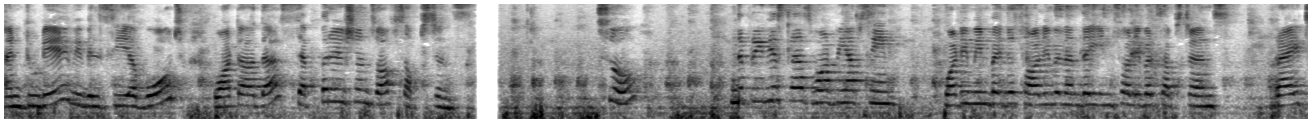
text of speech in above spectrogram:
And today we will see about what are the separations of substance. So, in the previous class what we have seen? What do you mean by the soluble and the insoluble substance? Right?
